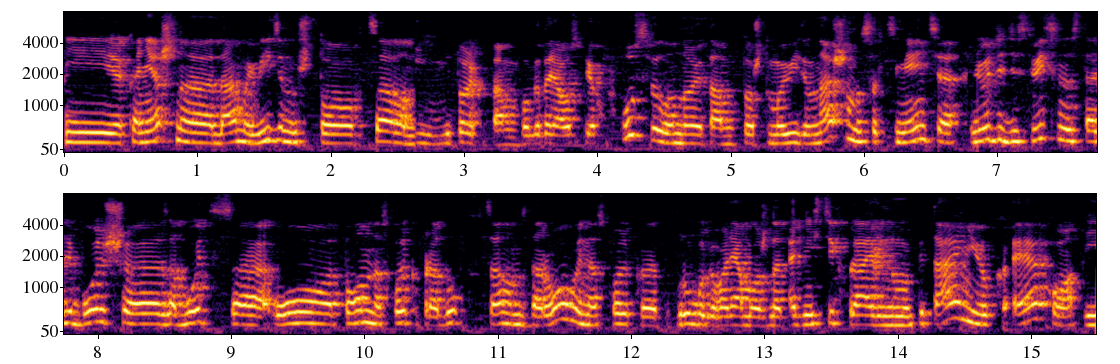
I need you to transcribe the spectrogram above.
и, конечно, да, мы видим, что в целом, и не только там благодаря успеху вкусвилла, но и там то, что мы видим в нашем ассортименте, люди действительно стали больше заботиться о том, насколько продукт в целом здоровый, насколько, грубо говоря, можно отнести к правильному питанию, к эко, и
